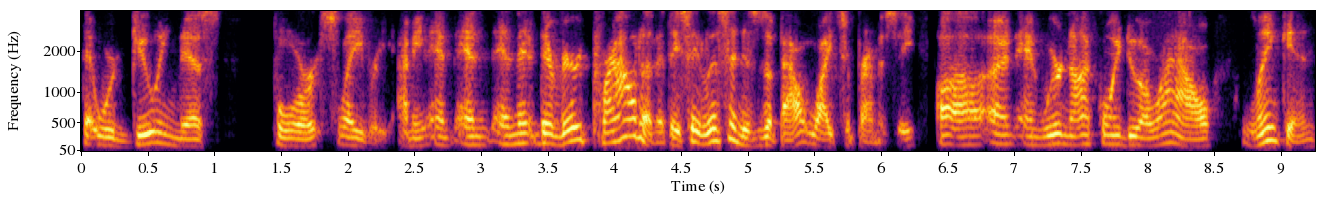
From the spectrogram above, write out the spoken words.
that we're doing this for slavery. I mean, and and and they're, very proud of it. They say, "Listen, this is about white supremacy, uh, and and we're not going to allow Lincoln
